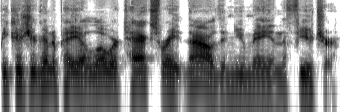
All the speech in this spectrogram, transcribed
because you're going to pay a lower tax rate now than you may in the future.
